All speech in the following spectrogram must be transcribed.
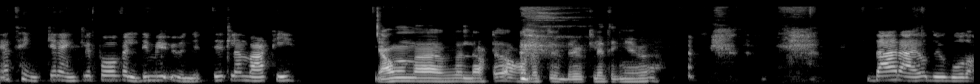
Jeg tenker egentlig på veldig mye unyttig til enhver tid. Ja, men det er veldig artig da, å ha litt ubrukelige ting i huet. Der er jo du god, da.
